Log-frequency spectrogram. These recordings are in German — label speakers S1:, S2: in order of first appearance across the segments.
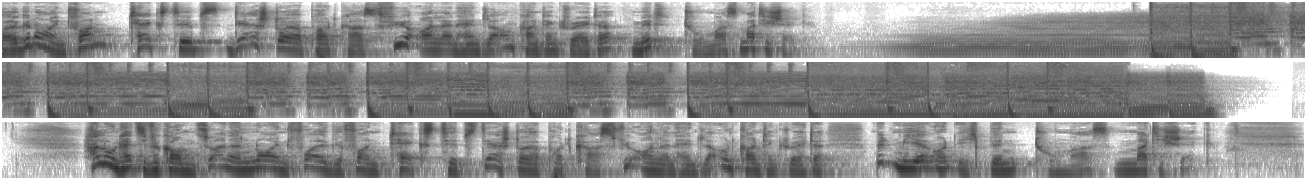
S1: Folge 9 von Tax-Tipps, der Steuerpodcast für Online-Händler und Content Creator mit Thomas Matischek. Hallo und herzlich willkommen zu einer neuen Folge von Tax-Tipps, der Steuerpodcast für Online-Händler und Content Creator mit mir und ich bin Thomas Matischek.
